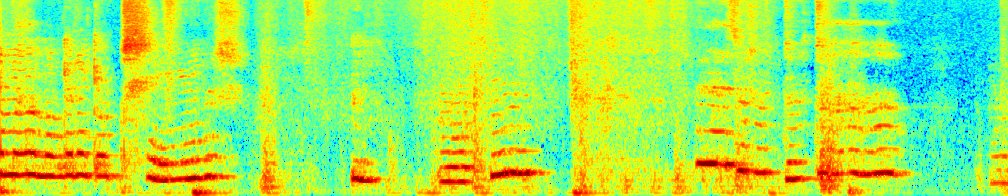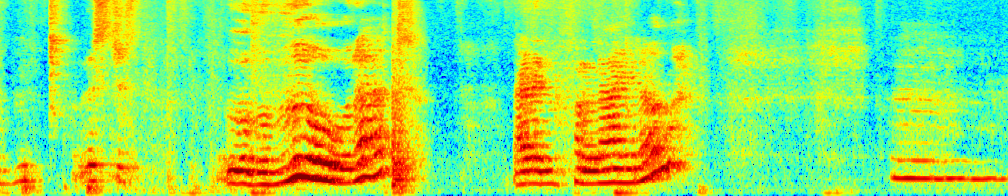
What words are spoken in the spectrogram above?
Okay, mom, I'm gonna go change. Mm-hmm. Let's just do that. And then fly them. Um,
